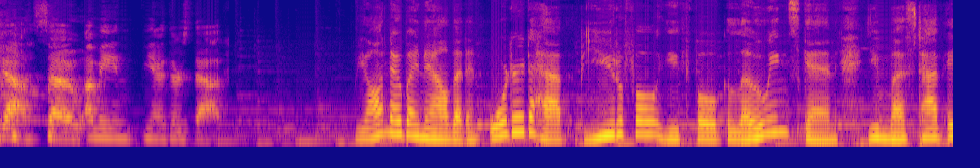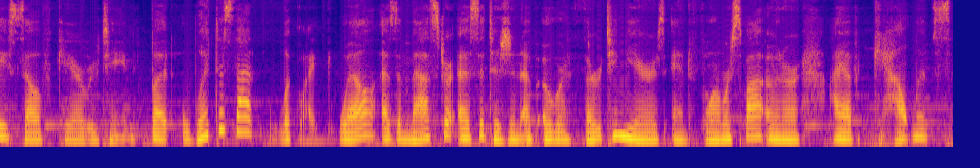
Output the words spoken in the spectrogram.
yeah. So, I mean, you know, there's that. We all know by now that in order to have beautiful, youthful, glowing skin, you must have a self care routine. But what does that look like? Well, as a master esthetician of over 13 years and former spa owner, I have countless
